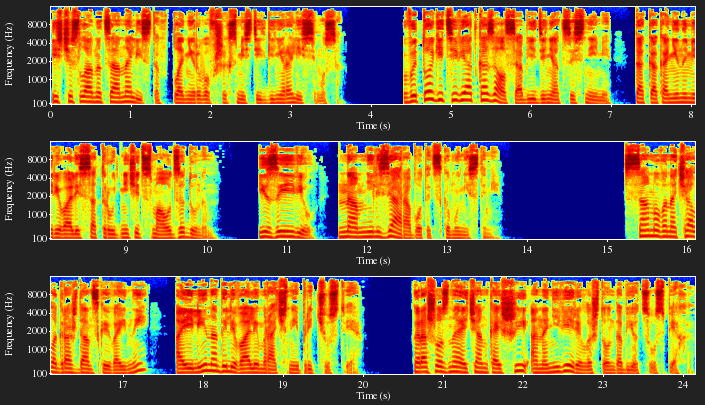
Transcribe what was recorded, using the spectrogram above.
из числа националистов, планировавших сместить генералиссимуса. В итоге ТВ отказался объединяться с ними, так как они намеревались сотрудничать с Мао Цзэдуном, и заявил: "Нам нельзя работать с коммунистами". С самого начала гражданской войны Айлин одолевали мрачные предчувствия. Хорошо зная Чан Кайши, она не верила, что он добьется успеха.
